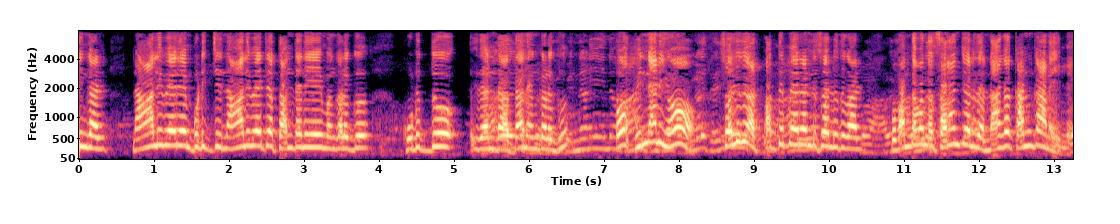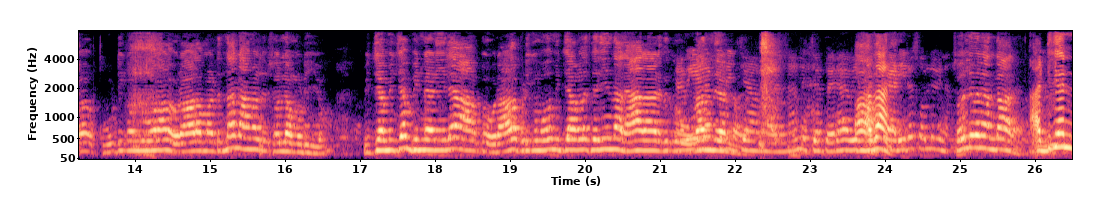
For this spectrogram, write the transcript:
நீங்கள் நாலு பேரையும் பிடிச்சு நாலு பேர்ட்ட தண்டனையையும் எங்களுக்கு கொடுத்து இதண்டா தான் எங்களுக்கு ஓ பின்னணியோ சொல்லுதுகள் பத்து பேர் என்று சொல்லுதுகள். இப்போ வந்த வந்த சனம் சொல்லுது நாங்க கண்காண இல்லை. கூட்டி கொண்டு போனால் ஒரு ஆளை மட்டும்தான் நாங்கள் சொல்ல முடியும். மிச்சம் மிச்சம் பின்னணியில ஒரு ஆளை பிடிக்கும் போது மிச்சாக்களை தெரியும் தான். யார் இதுக்கு சொல்லுவேன் சொல்லுவேன் தானே. அடியன்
